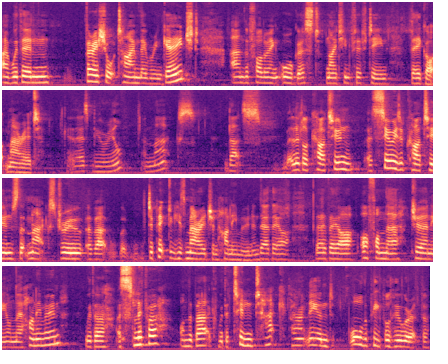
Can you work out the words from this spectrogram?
And within very short time, they were engaged. And the following August 1915, they got married. Okay, there's Muriel and Max. That's a little cartoon, a series of cartoons that Max drew about depicting his marriage and honeymoon. And there they are. There they are, off on their journey on their honeymoon with a, a slipper on the back with a tin tack, apparently, and all the people who were at the,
